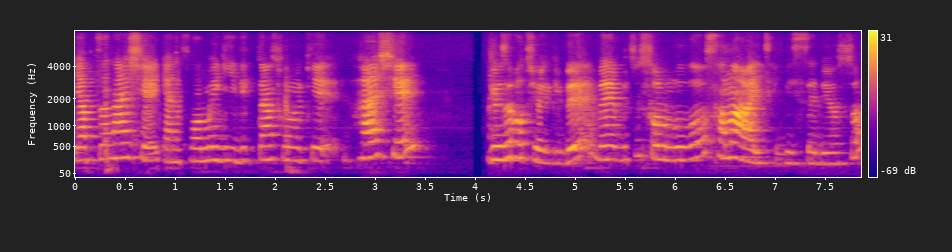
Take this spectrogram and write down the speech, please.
yaptığın her şey yani formayı giydikten sonraki her şey göze batıyor gibi ve bütün sorumluluğu sana ait gibi hissediyorsun.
